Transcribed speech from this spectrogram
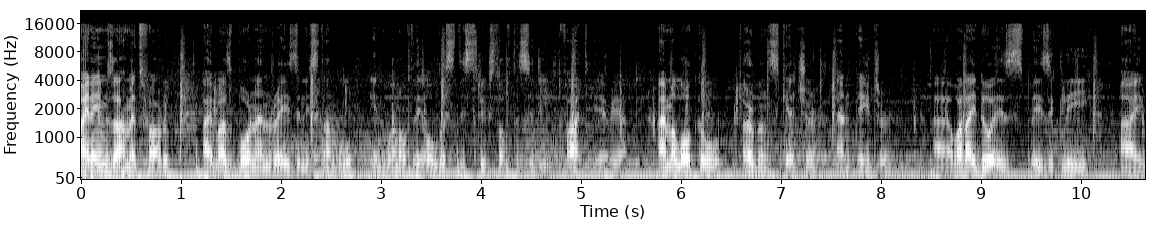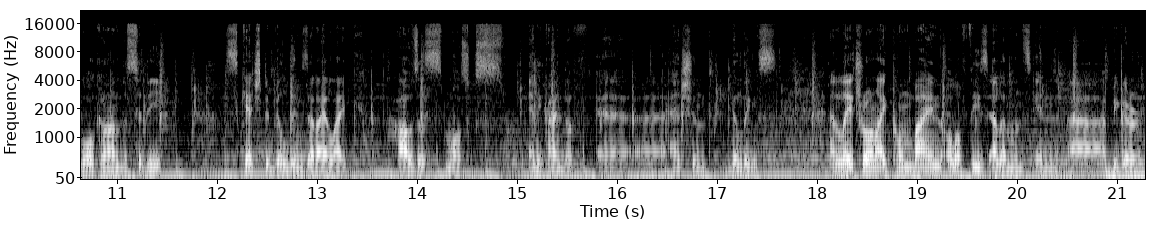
My name is Ahmet Faruk. I was born and raised in Istanbul in one of the oldest districts of the city, Fatih area. I'm a local urban sketcher and painter. Uh, what I do is basically I walk around the city, sketch the buildings that I like, houses, mosques, any kind of uh, ancient buildings. And later on I combine all of these elements in uh, bigger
